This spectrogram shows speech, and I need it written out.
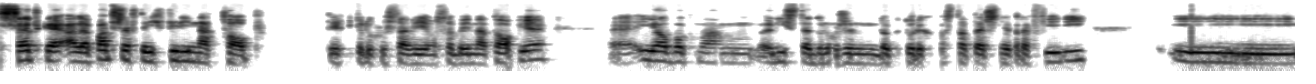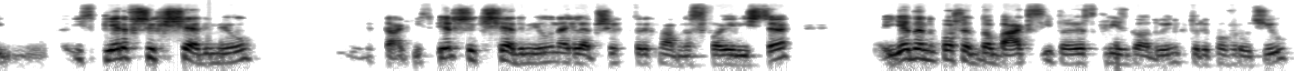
setkę, ale patrzę w tej chwili na top, tych, których ustawiłem sobie na topie e, i obok mam listę drużyn, do których ostatecznie trafili i, i z pierwszych siedmiu, tak, i z pierwszych siedmiu najlepszych, których mam na swojej liście, jeden poszedł do Bucks i to jest Chris Godwin, który powrócił.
